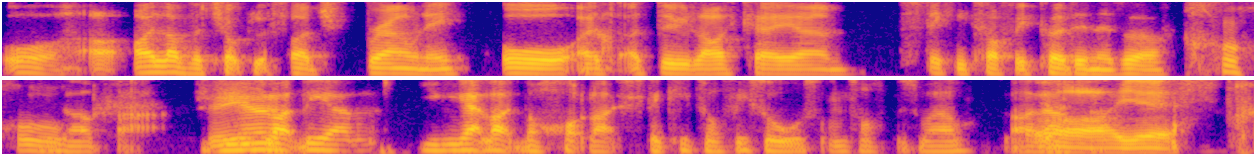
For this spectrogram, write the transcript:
Oh, I, I, love a chocolate fudge brownie, or I, I do like a um, sticky toffee pudding as well. Love that. You know, like the um, you can get like the hot like sticky toffee sauce on top as well. Like that. Oh yes.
